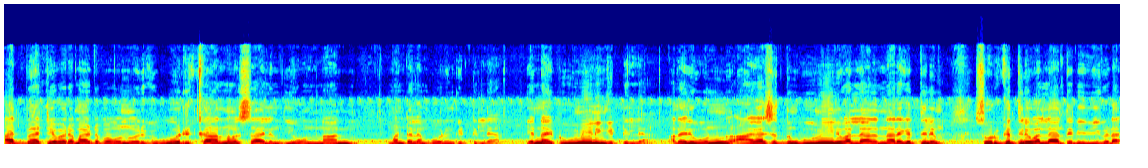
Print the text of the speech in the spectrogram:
ആത്മഹത്യപരമായിട്ട് പോകുന്നവർക്ക് ഒരു കാരണവശാലും ഈ ഒന്നാം മണ്ഡലം പോലും കിട്ടില്ല. എന്നാൽ ഭൂമിയിലും കിട്ടില്ല. അതായത് ഒന്ന് ആകാശത്തും ഭൂമിയിലും അല്ലാതെ നരകത്തിലും സ്വർഗത്തിലും അല്ലാത്ത രീതിയുടെ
